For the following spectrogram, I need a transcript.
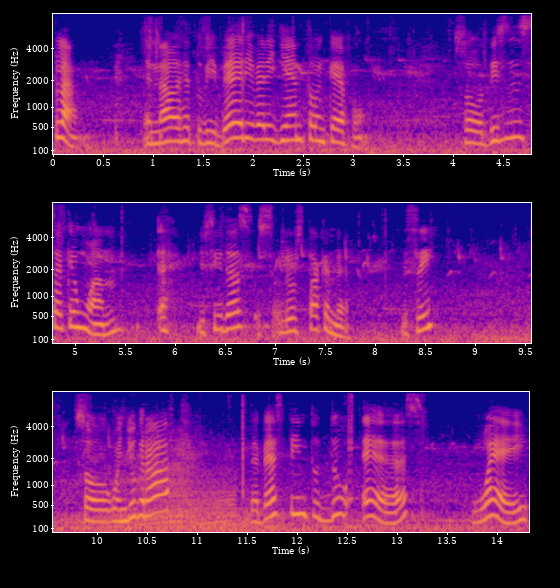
plant. And now I have to be very, very gentle and careful. So this is the second one. Eh, you see this? It's a little stuck in there. You see? So when you graft, the best thing to do is wait,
